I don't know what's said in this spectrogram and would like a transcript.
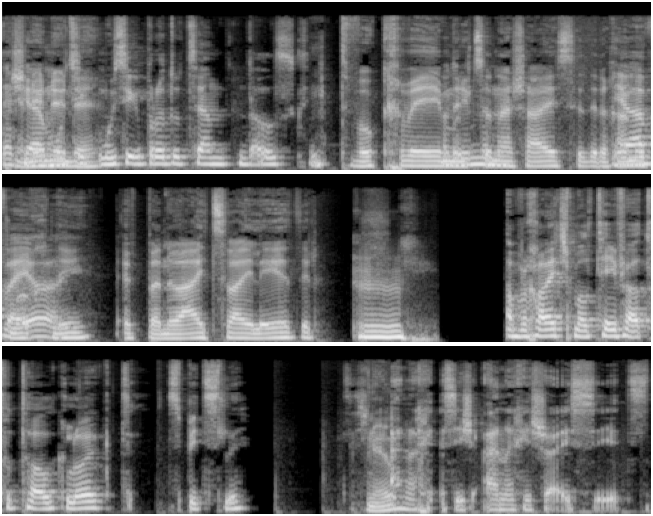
Der ist Ja, ja, nicht, Musik, nicht. Musikproduzent und alles gewesen. Die WOK-WM Oder und so eine Scheiße, der kann Ja, nicht ja. nicht. Etwa nur ein, zwei Lieder. Mhm. Aber ich habe letztes Mal TV Total geschaut. Ein bisschen. Es ist, Ja. eigentlich, es ist eigentlich scheiße jetzt.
